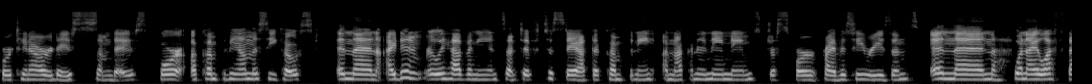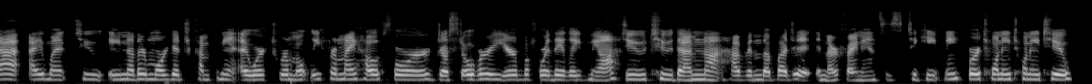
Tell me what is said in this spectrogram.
14 hour days some days for a company on the seacoast. And then I didn't really have any incentive to stay at the company. I'm not going to name names just for privacy reasons. And then when I left that, I went to another mortgage company. I worked remotely from my house for just over a year before they laid me off due to them not having the budget in their finances to keep me for 2022.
